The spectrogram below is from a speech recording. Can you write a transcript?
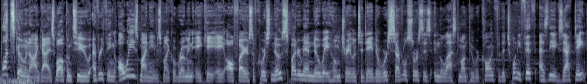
What's going on, guys? Welcome to Everything Always. My name's Michael Roman, aka Allfires. Of course, no Spider Man No Way Home trailer today. There were several sources in the last month who were calling for the 25th as the exact date.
